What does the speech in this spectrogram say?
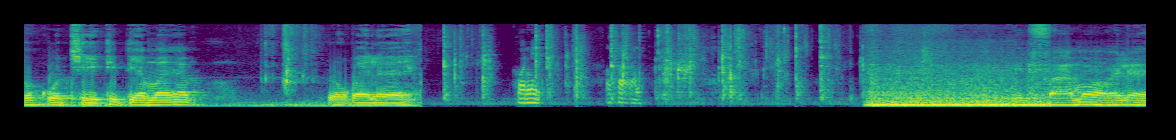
มะกรูดฉีกที่เตรียมไว้ครับ ลงไปเลยคนนี้เอาใส่ ปิดฝา หม้อไว้เลย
